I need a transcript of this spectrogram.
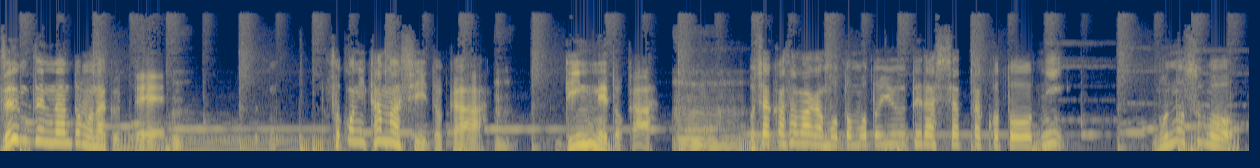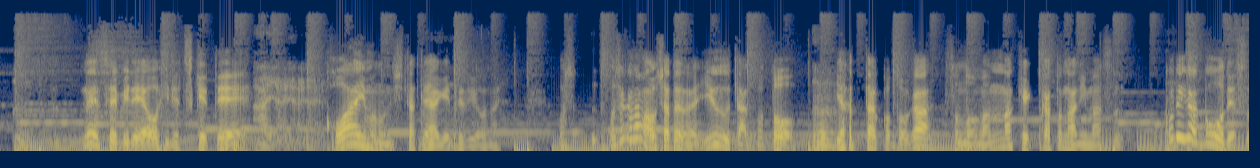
全然なんともなくって、うんそこに魂とか、うん輪廻とか、うんお釈迦様がもともと言うてらっしゃったことに、ものすごい、ね、背びれや尾ひれつけて。怖いものに仕立て上げてるような。お釈迦様がおっしゃったのは、言うたこと、うんやったことが、そのまんま結果となります。これが業です。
